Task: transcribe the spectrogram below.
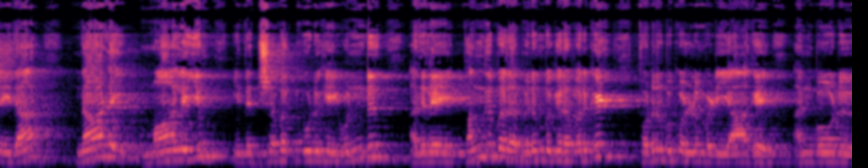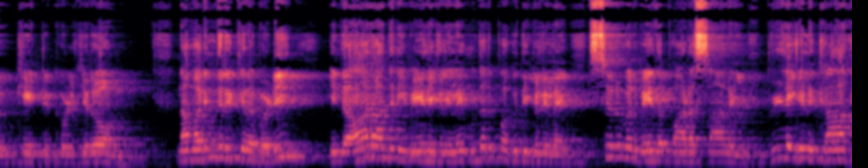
செய்தார். நாளை மாலையும் இந்த ஜெப கூடுகை உண்டு. அதிலே பங்கு பெற விரும்புகிறவர்கள் தொடர்பு கொள்ளும்படியாக அன்போடு கேட்டுக்கொள்கிறோம். நாம் அறிந்திருக்கிறபடி இந்த ஆராதனை வேளைகளிலே முதற் பகுதிகளிலே சிறுவர் வேத பாடசாலை பிள்ளைகளுக்காக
